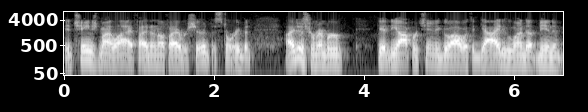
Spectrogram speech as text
it changed my life. I don't know if I ever shared this story, but I just remember getting the opportunity to go out with a guide who wound up being a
